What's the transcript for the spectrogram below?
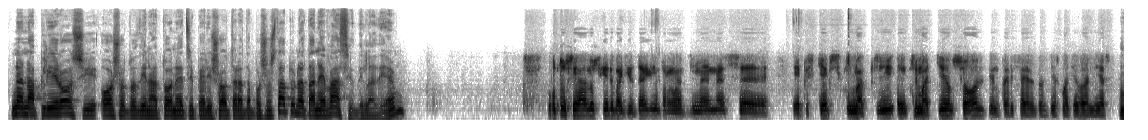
να αναπληρώσει όσο το δυνατόν έτσι περισσότερα τα ποσοστά του, να τα ανεβάσει δηλαδή. Ε. Ούτως ή άλλως κύριε Μπακυρτάκη είναι προγραμματισμένες ε, επισκέψεις κλιμακί, ε, κλιμακίων σε όλη την περιφέρεια των Δυτικής Μακεδονίας mm-hmm.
